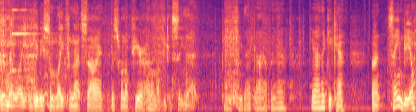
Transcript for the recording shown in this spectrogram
move my light and give you some light from that side. This one up here. I don't know if you can see that. Can you see that guy up in there? Yeah, I think you can. But same deal.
